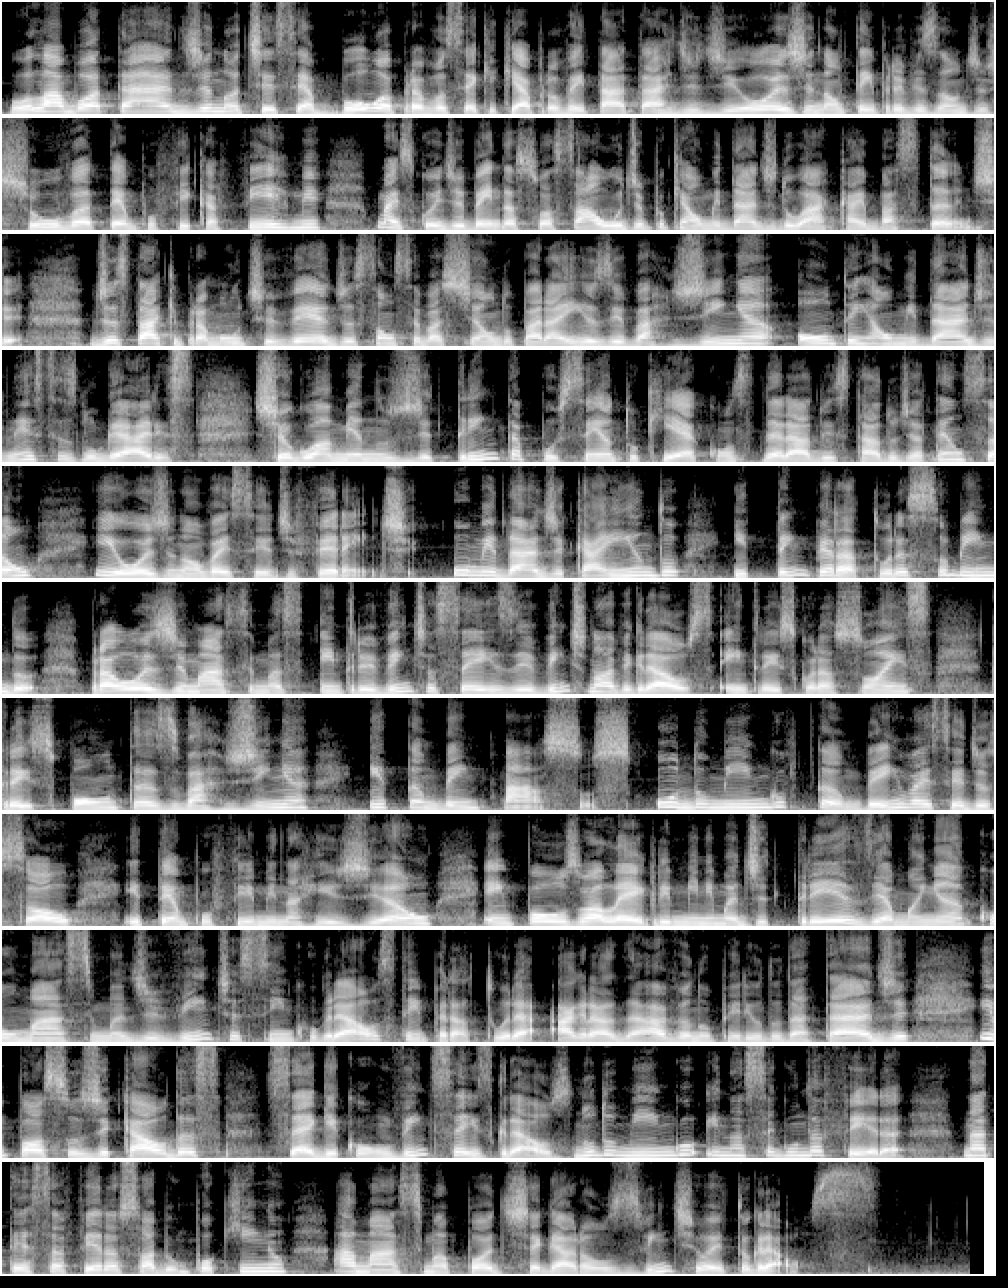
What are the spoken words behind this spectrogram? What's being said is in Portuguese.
Olá, boa tarde. Notícia boa para você que quer aproveitar a tarde de hoje. Não tem previsão de chuva, tempo fica firme, mas cuide bem da sua saúde porque a umidade do ar cai bastante. Destaque para Monte Verde, São Sebastião do Paraíso e Varginha. Ontem a umidade nesses lugares chegou a menos de 30%, que é considerado estado de atenção, e hoje não vai ser diferente umidade caindo e temperatura subindo. Para hoje, máximas entre 26 e 29 graus em Três Corações, Três Pontas, Varginha e também Passos. O domingo também vai ser de sol e tempo firme na região. Em Pouso Alegre, mínima de 13 amanhã com máxima de 25 graus, temperatura agradável no período da tarde. E Poços de Caldas segue com 26 graus no domingo e na segunda-feira. Na terça-feira sobe um pouquinho, a máxima pode chegar aos 28 graus.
